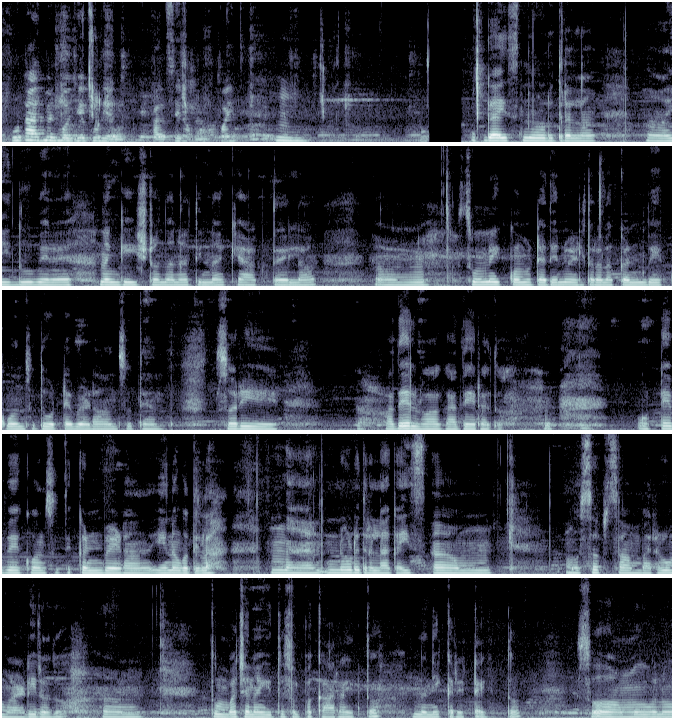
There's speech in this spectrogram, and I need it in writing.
ಊಟ ಆದ್ಮೇಲೆ ಮಜ್ಜಿಗೆ ಕುಡಿಯೋದು ಕಲ್ಸಿರೋ ಉಪ್ಪಾಯಿ ಗೈಸ್ ನೋಡಿದ್ರಲ್ಲ ಇದು ಬೇರೆ ನನಗೆ ಇಷ್ಟೊಂದು ಅನ್ನ ತಿನ್ನೋಕ್ಕೆ ಆಗ್ತಾಯಿಲ್ಲ ಸುಮ್ಮನೆ ಇಕ್ಕೊಂಬಿಟ್ಟು ಅದೇನು ಹೇಳ್ತಾರಲ್ಲ ಕಣ್ಣು ಬೇಕು ಅನಿಸುತ್ತೆ ಹೊಟ್ಟೆ ಬೇಡ ಅನಿಸುತ್ತೆ ಅಂತ. ಸಾರಿ ಅದೇ ಅಲ್ವಾ ಅದೇ ಇರೋದು. ಹೊಟ್ಟೆ ಬೇಕು ಅನಿಸುತ್ತೆ ಕಣ್ಣು ಬೇಡ ಏನೋ ಗೊತ್ತಿಲ್ಲ. ನೋಡಿದ್ರಲ್ಲ ಗೈಸ್ ಮೊಸಬ್ ಸಾಂಬಾರು ಮಾಡಿರೋದು. ತುಂಬ ಚೆನ್ನಾಗಿತ್ತು, ಸ್ವಲ್ಪ ಖಾರ ಇತ್ತು, ನನಗೆ ಕರೆಕ್ಟಾಗಿತ್ತು ಸೊ ಅಮ್ಮಂಗೂ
